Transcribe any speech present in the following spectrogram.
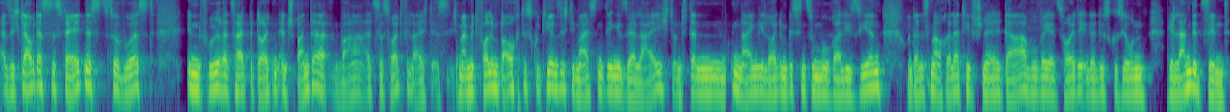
also ich glaube, dass das Verhältnis zur Wurst in früherer Zeit bedeutend entspannter war, als das heute vielleicht ist. Ich meine, mit vollem Bauch diskutieren sich die meisten Dinge sehr leicht und dann neigen die Leute ein bisschen zu moralisieren und dann ist man auch relativ schnell da, wo wir jetzt heute in der Diskussion gelandet sind.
